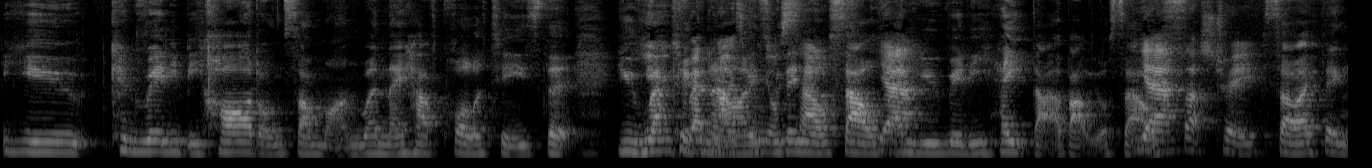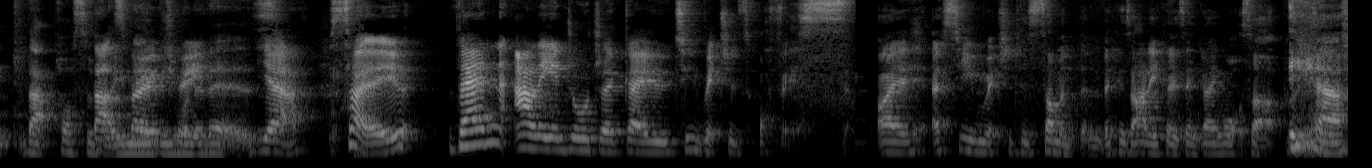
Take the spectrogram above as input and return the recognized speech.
you can really be hard on someone when they have qualities that you, You recognise recognize from within yourself. yourself Yeah. and you really hate that about yourself. Yeah, that's true. So I think that possibly That's may be true. what it is. Yeah. So then Ally and Georgia go to Richard's office. I assume Richard has summoned them because Ally goes in going, What's up? Yeah.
